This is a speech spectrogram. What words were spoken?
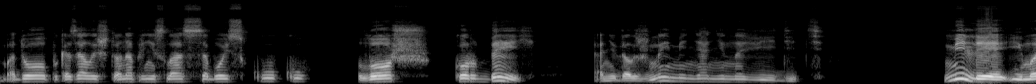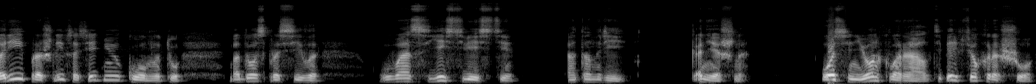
Мадо показалось, что она принесла с собой скуку, ложь, корбей. Они должны меня ненавидеть. Миле и Мари прошли в соседнюю комнату. Мадо спросила, «У вас есть вести от Анри?» «Конечно. Осенью он хворал, теперь все хорошо,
